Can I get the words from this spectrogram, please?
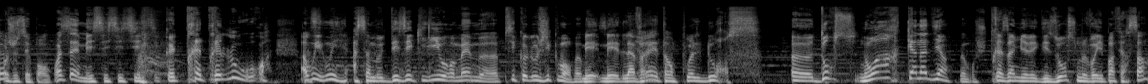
Oh, Je sais pas en quoi c'est, mais c'est c'est- très très lourd. Ah oui, oui, ah, ça me déséquilibre même euh, psychologiquement. mais, mais la vraie est en poil d'ours. Euh, d'ours noir canadien. Mais bon, je suis très ami avec des ours, je me voyais pas faire ça.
